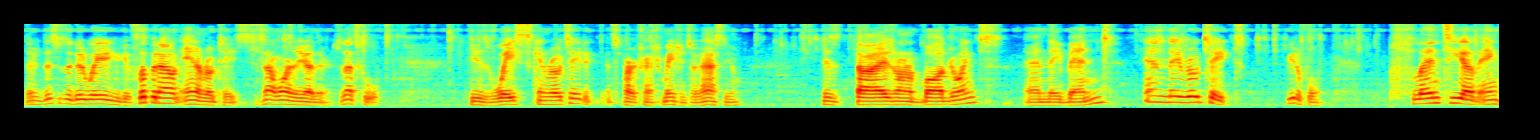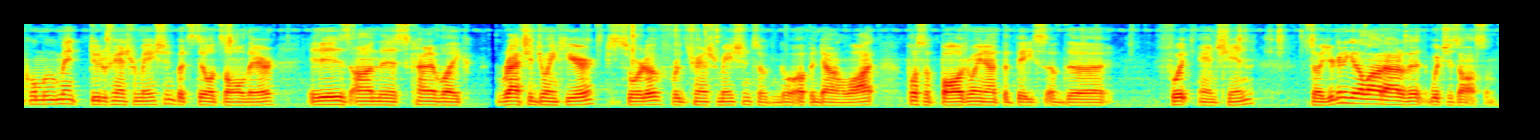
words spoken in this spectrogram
This is a good way, you can flip it out and it rotates. It's not one or the other, so that's cool. His waist can rotate, it's part of transformation, so it has to. His thighs are on a ball joint, and they bend, and they rotate. Beautiful plenty of ankle movement due to transformation, but still it's all there. It is on this kind of like ratchet joint here, sort of, for the transformation, so it can go up and down a lot. Plus a ball joint at the base of the foot and shin. So you're going to get a lot out of it, which is awesome.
